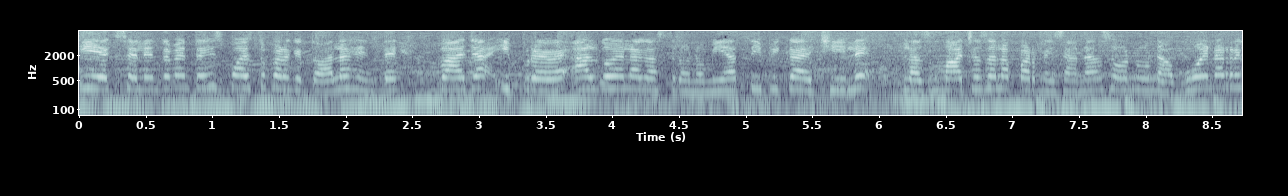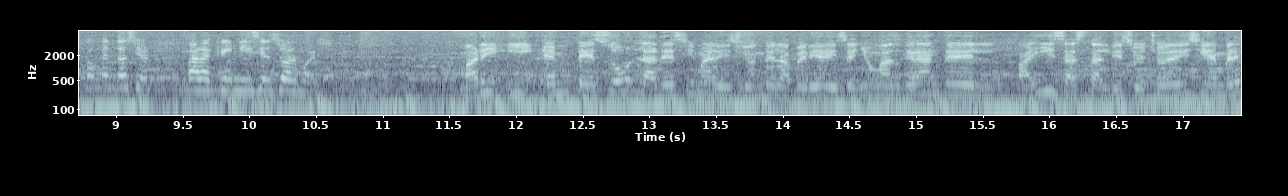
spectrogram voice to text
y excelentemente dispuesto para que toda la gente vaya y pruebe algo de la gastronomía típica de Chile. Las machas a la parmesana son una buena recomendación para que inicien su almuerzo. Mari, y empezó la décima edición de la feria de diseño más grande del país hasta el 18 de diciembre.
